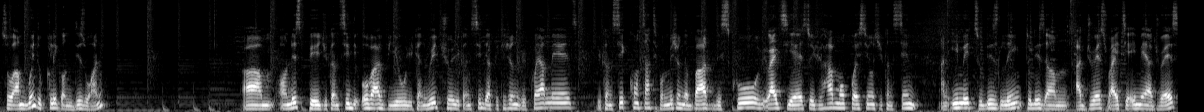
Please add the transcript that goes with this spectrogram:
So I'm going to click on this one um, on this page you can see the overview. You can read through. You can see the application requirements. You can see contact information about the school right here. So if you have more questions you can send an email to this link to this um, address right here email address.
